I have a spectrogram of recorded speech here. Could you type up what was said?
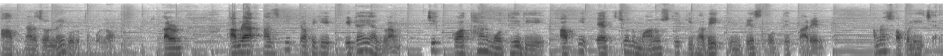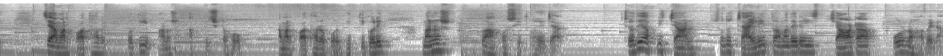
আপনার জন্যই গুরুত্বপূর্ণ। কারণ আমরা আজকের টপিকে এটাই আঁকলাম যে কথার মধ্যে দিয়ে আপনি একজন মানুষকে কীভাবে ইমপ্রেস করতে পারেন। আমরা সকলেই চাই যে আমার কথার প্রতি মানুষ আকৃষ্ট হোক, আমার কথার ওপর ভিত্তি করে মানুষ একটু আকর্ষিত হয়ে যাক। যদি আপনি চান, শুধু চাইলেই তো আমাদের এই চাওয়াটা পূর্ণ হবে না।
